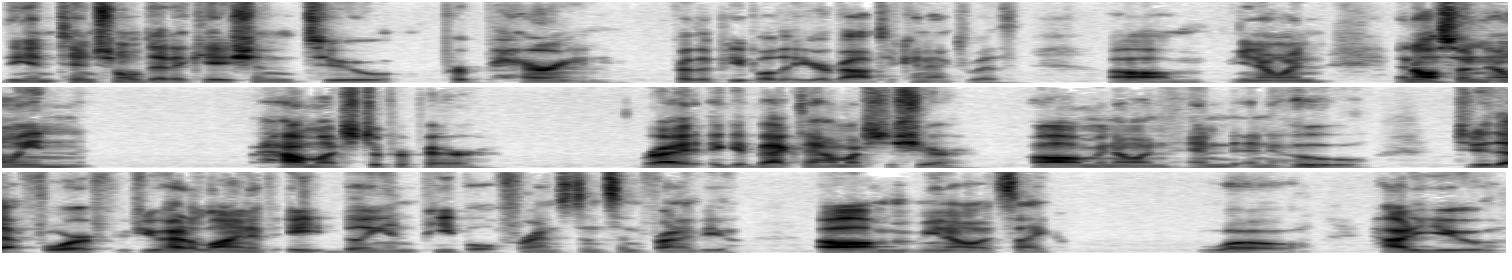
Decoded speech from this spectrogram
the intentional dedication to preparing for the people that you're about to connect with, um, you know, and and also knowing how much to prepare right? And get back to how much to share, um, you know, and and and who to do that for. If, if you had a line of eight billion people, for instance, in front of you, um, you know, it's like, whoa, how do you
